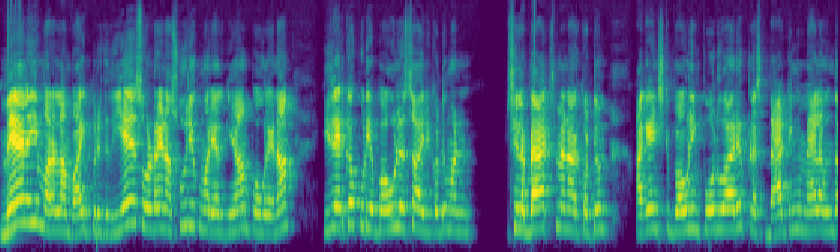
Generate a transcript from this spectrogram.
மேலேயும் வரலாம் வாய்ப்பு இருக்குது. ஏன் சொல்கிறேன் நான் சூரியகுமார் அதுக்கு ஏன் போகலைன்னா இதில் இருக்கக்கூடிய பவுலர்ஸாக இருக்கட்டும் அண்ட் சில பேட்ஸ்மேனாக இருக்கட்டும் அகெயின்ஸ்ட் பவுலிங் போடுவார் ப்ளஸ் பேட்டிங்கும் மேலே வந்து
